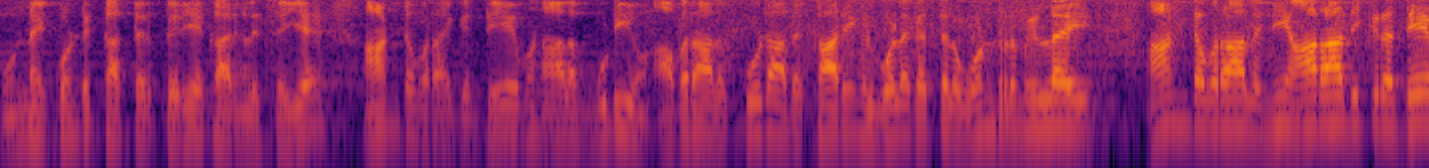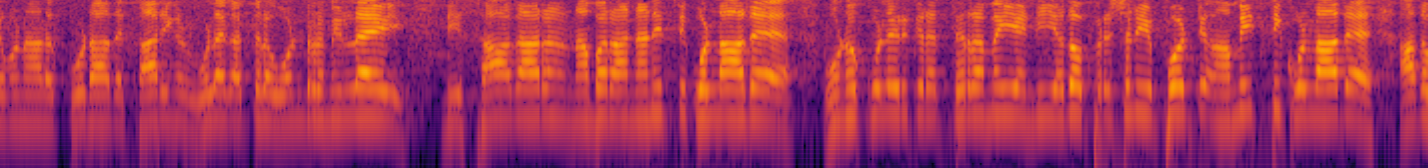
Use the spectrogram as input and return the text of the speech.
உன்னை கொண்டு கத்தர் பெரிய காரியங்களை செய்ய ஆண்டவராகிய தேவனால முடியும். அவரால் கூடாத காரியங்கள் உலகத்தில் ஒன்றுமில்லை. ஆண்டவரால நீ ஆராதிக்கிற தேவனால கூடாத காரியங்கள் உலகத்துல ஒன்றுமில்லை. நீ சாதாரண நபரா நினைத்து கொள்ளாத. உனக்குள்ள இருக்கிற திறமையை நீ ஏதோ பிரச்சனையை போட்டு அமைத்து கொள்ளாத. அதை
